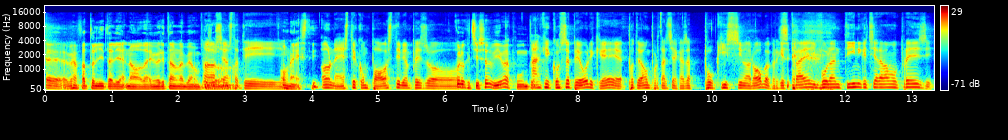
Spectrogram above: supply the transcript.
Eh, abbiamo fatto gli italiani. No, dai, in verità non abbiamo preso. No, siamo stati onesti. Onesti, composti. Abbiamo preso quello che ci serviva, appunto. Anche consapevoli che potevamo portarci a casa pochissima roba perché sì. tra i volantini che ci eravamo presi,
